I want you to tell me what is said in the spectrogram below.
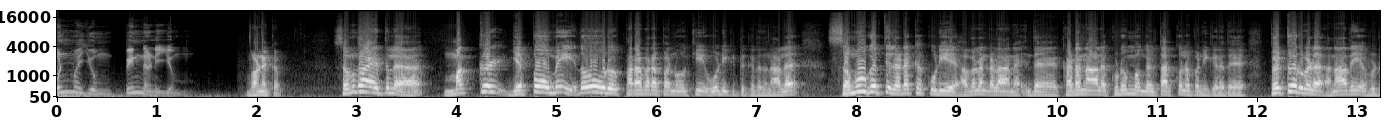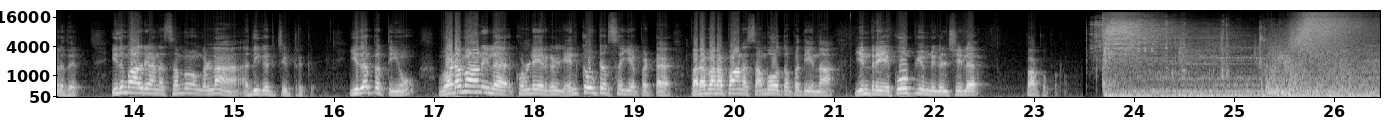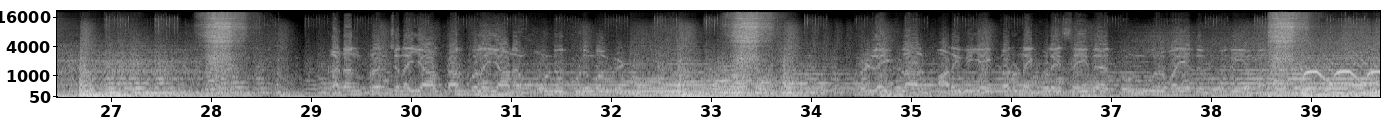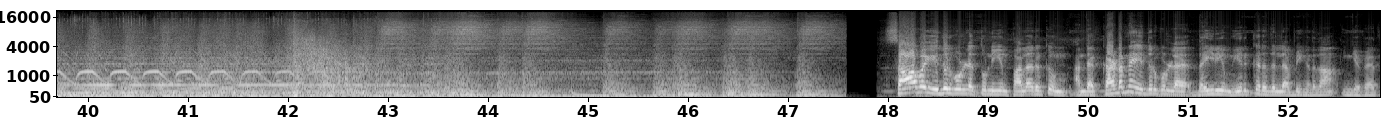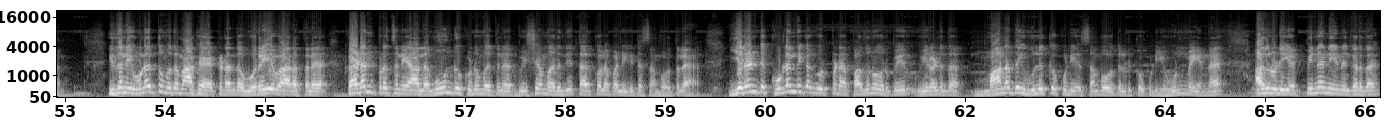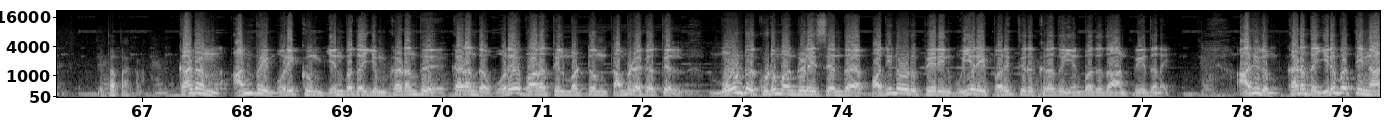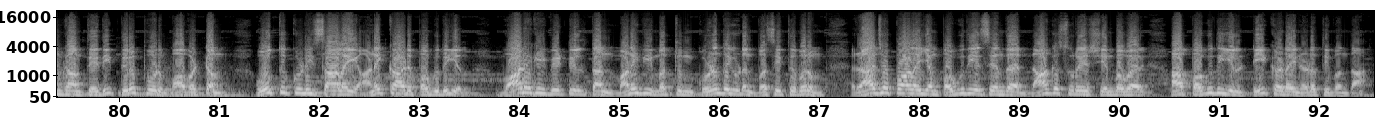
உண்மையும் பின்னணியும். வணக்கம். சமுதாயத்தில் மக்கள் எப்போவுமே ஏதோ ஒரு பரபரப்பை நோக்கி ஓடிக்கிட்டு இருக்கிறதுனால சமூகத்தில் நடக்கக்கூடிய அவலங்களான இந்த கடனால குடும்பங்கள் தற்கொலை பண்ணிக்கிறது பெற்றோர்களை அனாதையை விடுறது இது மாதிரியான சம்பவங்கள்லாம் அதிகரிச்சிட்டு இருக்கு. இதை பற்றியும் வடமாநில கொள்ளையர்கள் என்கவுண்டர் செய்யப்பட்ட பரபரப்பான சம்பவத்தை பற்றியும் தான் இன்றைய கோப்பியம் நிகழ்ச்சியில் பார்க்க போகிறோம் கடன் பிரச்சனையால் தற்கொலையான மூன்று குடும்பங்கள். பிள்ளைகளால் மனைவியை கருணை கொலை செய்த தொண்ணூறு வயது முதியவர். சாவை எதிர்கொள்ள துணியும் பலருக்கும் அந்த கடனை எதிர்கொள்ள தைரியம் இருக்கிறது இல்லை அப்படிங்கிறது தான் இங்கே வேதனை. இதனை உணர்த்தும் விதமாக கடந்த ஒரே வாரத்தில் கடன் பிரச்சனையால் மூன்று குடும்பத்தினர் விஷம் அருந்தி தற்கொலை பண்ணிக்கிட்ட சம்பவத்தில் இரண்டு குழந்தைகள் உட்பட பதினோரு பேர் உயிரிழந்த மனதை உலுக்கக்கூடிய சம்பவத்தில் இருக்கக்கூடிய உண்மை என்ன? அதனுடைய பின்னணி என்னங்கிறத பார்க்கலாம். கடன் அன்பை முறிக்கும் என்பதையும் கடந்து கடந்த ஒரே வாரத்தில் மட்டும் தமிழகத்தில் மூன்று குடும்பங்களை சேர்ந்த பதினோரு பேரின் உயிரை பறித்திருக்கிறது என்பதுதான் வேதனை. அதிலும் கடந்த இருபத்தி நான்காம் தேதி திருப்பூர் மாவட்டம் ஊத்துக்குழி சாலை அணைக்காடு பகுதியில் வாடகை வீட்டில் தன் மனைவி மற்றும் குழந்தையுடன் வசித்து வரும் ராஜபாளையம் பகுதியை சேர்ந்த நாகசுரேஷ் என்பவர் அப்பகுதியில் டீ கடை நடத்தி வந்தார்.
